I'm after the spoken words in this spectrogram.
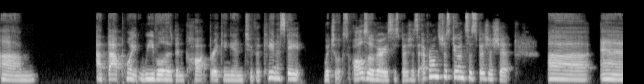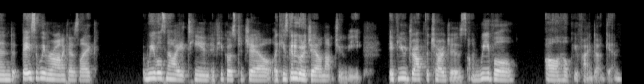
um at that point, Weevil has been caught breaking into the Kane estate, which looks also very suspicious. Everyone's just doing suspicious shit. Uh, and basically, Veronica's like, Weevil's now 18. If he goes to jail, like he's going to go to jail, not juvie. If you drop the charges on Weevil, I'll help you find Duncan.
